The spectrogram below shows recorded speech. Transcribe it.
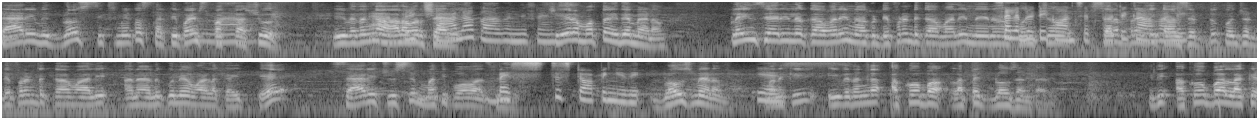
Sari with blouse six metres thirty points పక్కా షూర్ ఈ విధంగా ఆల్ ఓవర్ చాలా బాగుంది చీర మొత్తం ఇదే మేడం. ప్లెయిన్ శారీలో కావాలి నాకు డిఫరెంట్ కావాలి నేను సెలబ్రిటీ. కాన్సెప్ట్ కొంచెం డిఫరెంట్ కావాలి అని అనుకునే వాళ్ళకైతే శారీ చూస్తే మతి పోవాలి బెస్ట్ స్టాపింగ్ ఇది. బ్లౌజ్ మేడం మనకి ఈ విధంగా అకోబా లపెట్ బ్లౌజ్ అంటారు. ఇది అకోబా లకె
